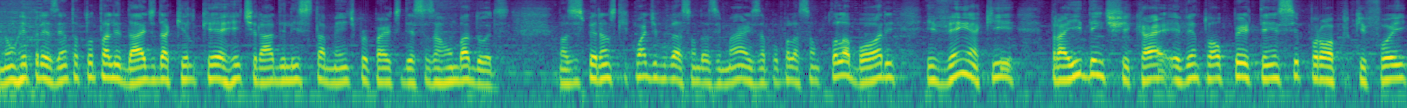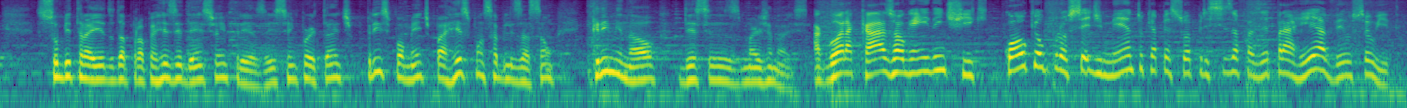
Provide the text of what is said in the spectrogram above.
não representa a totalidade daquilo que é retirado ilicitamente por parte desses arrombadores. Nós esperamos que com a divulgação das imagens a população colabore e venha aqui para identificar eventual pertence próprio que foi subtraído da própria residência ou empresa. Isso é importante principalmente para a responsabilização criminal desses marginais. Agora, caso alguém identifique, qual que é o procedimento que a pessoa precisa fazer para reaver o seu item?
